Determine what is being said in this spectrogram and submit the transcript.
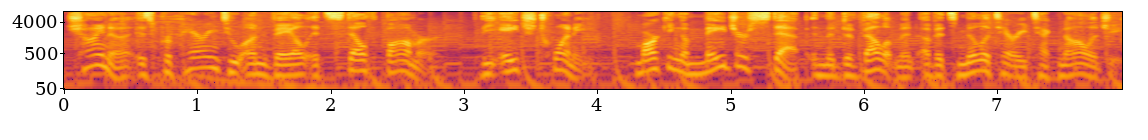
China is preparing to unveil its stealth bomber, the H-20, marking a major step in the development of its military technology.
